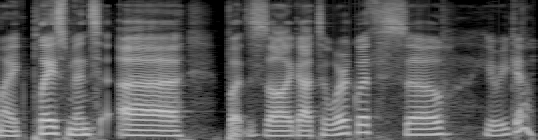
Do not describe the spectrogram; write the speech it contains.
mic placement. Uh, but this is all I got to work with, so here we go.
